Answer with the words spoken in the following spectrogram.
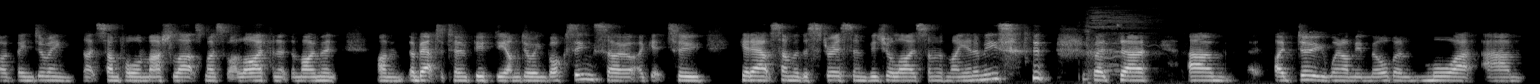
have been doing like some form of martial arts most of my life, and at the moment I'm about to turn 50. I'm doing boxing, so I get to get out some of the stress and visualize some of my enemies. but uh, um, I do when I'm in Melbourne more um,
